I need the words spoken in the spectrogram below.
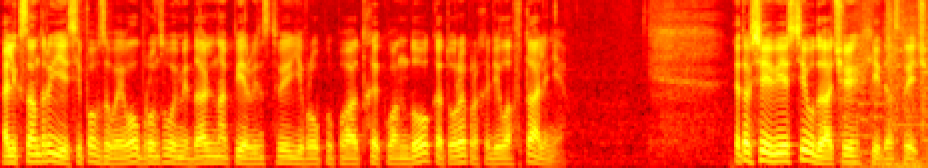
Александр Есипов завоевал бронзовую медаль на первенстве Европы по тхэквондо, которое проходило в Таллине. Это все вести. Удачи и до встречи.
